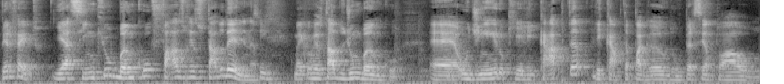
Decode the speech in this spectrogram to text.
Perfeito. E é assim que o banco faz o resultado dele, né? Sim. Como é que é o resultado de um banco? É, o dinheiro que ele capta, ele capta pagando um percentual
